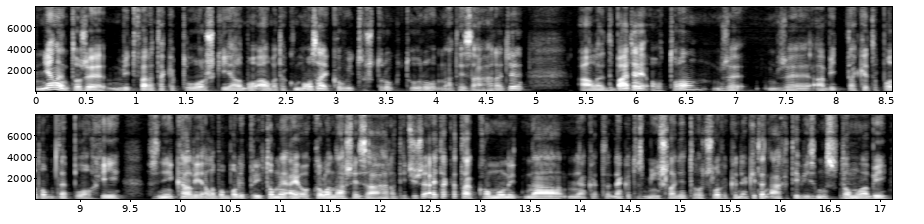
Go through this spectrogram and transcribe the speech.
nielen to, že vytvára také plôžky alebo, alebo takú mozaikovitú štruktúru na tej záhrade, ale dbať aj o to, že, že aby takéto podobné plochy vznikali alebo boli prítomné aj okolo našej záhrady. Čiže aj taká tá komunitná, nejaké to, nejaké to zmýšľanie toho človeka, nejaký ten aktivizmus k tomu, aby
